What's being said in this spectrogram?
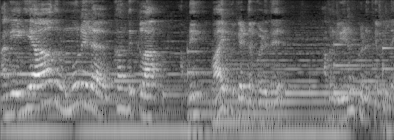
அங்க எங்கேயாவது ஒரு மூலையில உட்கார்ந்துக்கலாம் அப்படின்னு வாய்ப்பு கேட்ட பொழுது அவர்கள் இடம் கொடுக்கவில்லை.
